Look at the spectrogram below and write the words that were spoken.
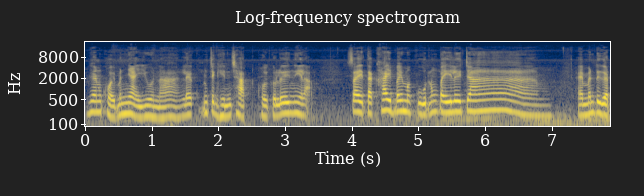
เพื่อนข่อยมันใหญ่อยู่นะ แล้วมันจะเห็นชัดข่อยก็เลยนี่แหละใส่ตะไคร้ใบมะกรูดลงไปเลยจ้า ให้มันเดือด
